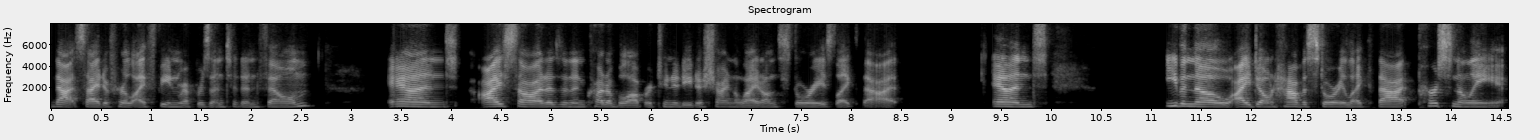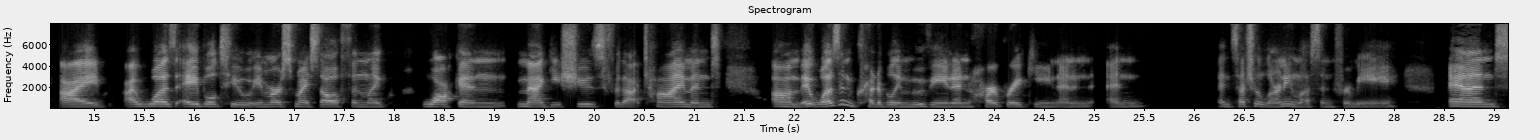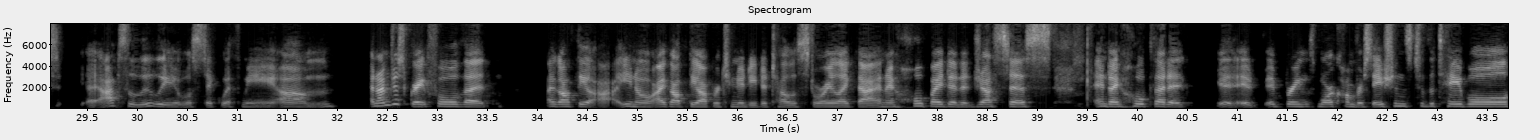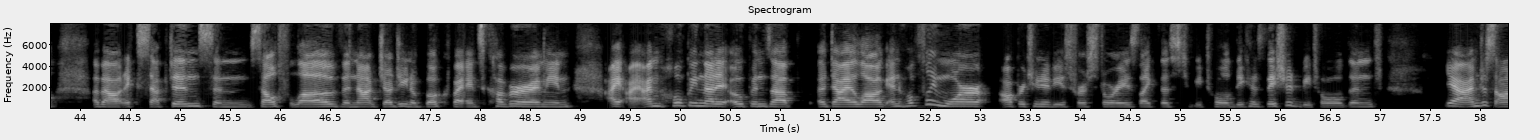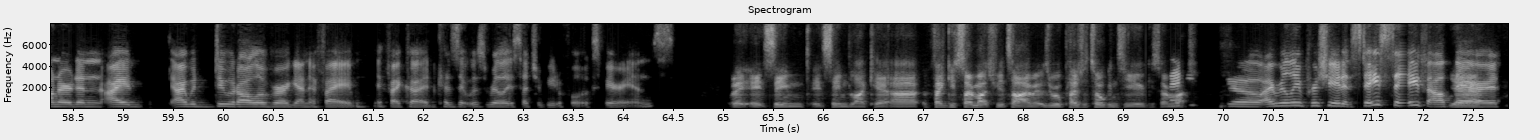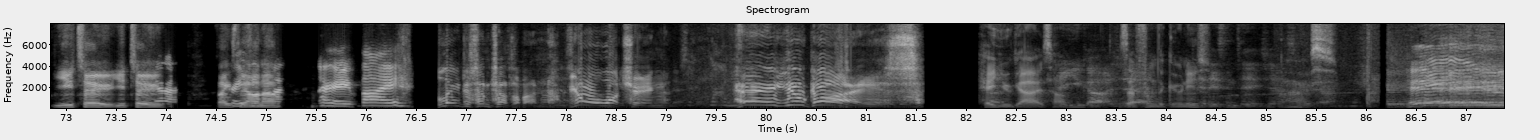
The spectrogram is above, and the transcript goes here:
that side of her life being represented in film. And I saw it as an incredible opportunity to shine a light on stories like that. And even though I don't have a story like that personally, I I was able to immerse myself and like walk in Maggie's shoes for that time and um, it was incredibly moving and heartbreaking and and and such a learning lesson for me and absolutely it will stick with me um and i'm just grateful that i got the uh, you know i got the opportunity to tell a story like that and i hope i did it justice and i hope that it it, it brings more conversations to the table about acceptance and self-love and not judging a book by its cover i mean i i'm hoping that it opens up a dialogue and hopefully more opportunities for stories like this to be told because they should be told and yeah i'm just honored and i I would do it all over again if I if I could because it was really such a beautiful experience. It, it seemed it seemed like it. Uh, thank you so much for your time. It was a real pleasure talking to you. Thank you so much. You. I really appreciate it. Stay safe out Yeah, there. you too. You too. Yeah, Thanks, Crazy Diana. All right, bye. Ladies and gentlemen, you're watching Hey You Guys! Hey, you guys, huh? Hey, you guys. Is that yeah. from the Goonies? It is indeed, yeah. Nice. Hey,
